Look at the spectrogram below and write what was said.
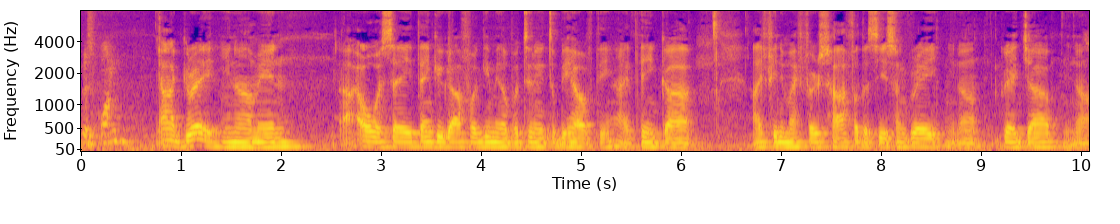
this point? Uh, great. You know, I mean, I always say thank you, God, for giving me the opportunity to be healthy. I think uh, I finished my first half of the season great. You know, great job. You know,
